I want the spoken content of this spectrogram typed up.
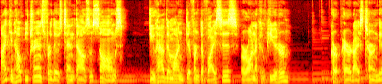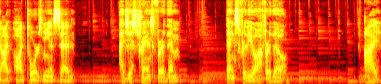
I can help you transfer those 10,000 songs. Do you have them on different devices or on a computer? Kurt Paradise turned the iPod towards me and said, I just transferred them. Thanks for the offer, though. I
